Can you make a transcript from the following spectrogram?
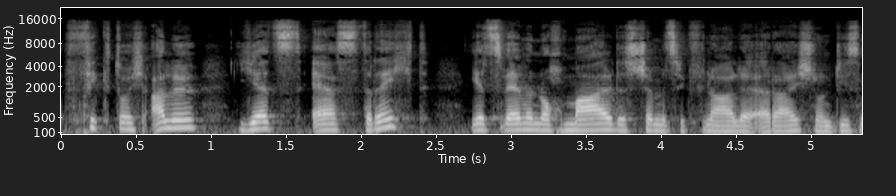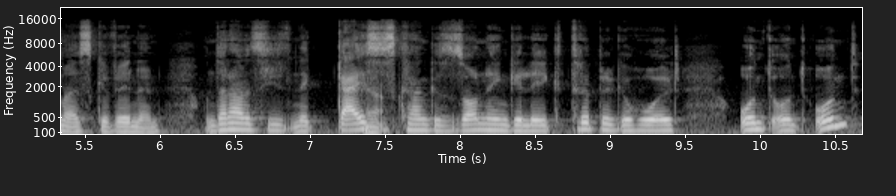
fickt euch alle, jetzt erst recht, jetzt werden wir nochmal das Champions League Finale erreichen und diesmal es gewinnen. Und dann haben sie eine geisteskranke Saison hingelegt, Triple geholt und, und, und.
